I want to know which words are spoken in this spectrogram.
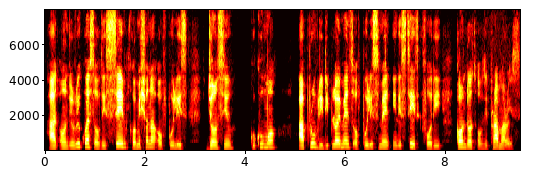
had on the request of the same Commissioner of Police, Johnson Kokumo, approved the deployment of policemen in the state for the conduct of the primaries.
